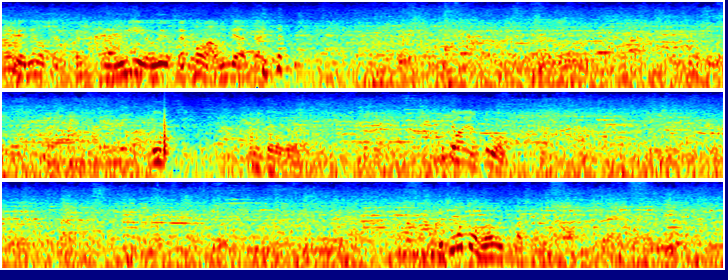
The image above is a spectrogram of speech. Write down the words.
제일 내내 같다니까? 야 이미 여기 매콤 아운데 같다. 뜨겁지? 좀 이따 먹어요 그때 많이 안 뜨거워. 이 토마토가 뭐라고 이렇게 맛있는데?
